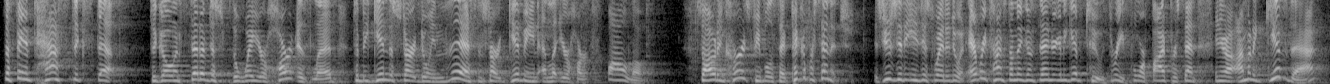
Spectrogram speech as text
It's a fantastic step to go instead of just the way your heart is led, to begin to start doing this and start giving and let your heart follow. So, I would encourage people to say, pick a percentage. It's usually the easiest way to do it. Every time something comes in, you're gonna give two, three, four, five percent, and you're like, I'm gonna give that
